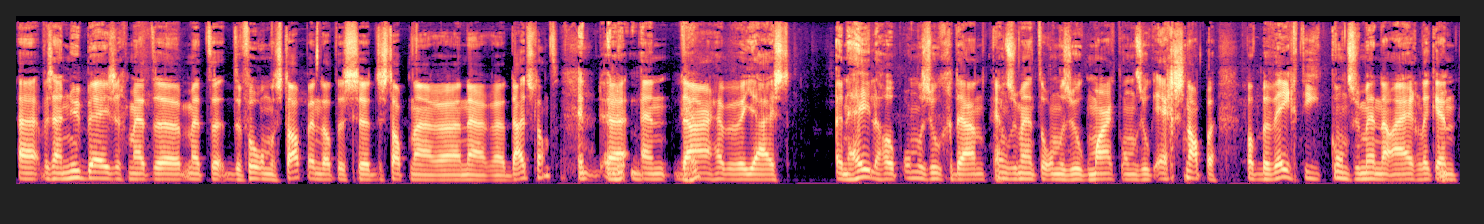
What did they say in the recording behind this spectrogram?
Uh, we zijn nu bezig met, uh, met de volgende stap. En dat is de stap naar, naar Duitsland. En, en, en daar ja. hebben we juist een hele hoop onderzoek gedaan. Consumentenonderzoek, marktonderzoek. Echt snappen, wat beweegt die consument nou eigenlijk? En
